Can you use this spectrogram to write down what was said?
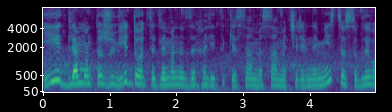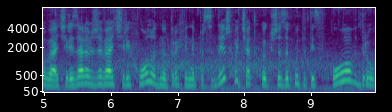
І для монтажу відео це для мене взагалі таке саме-саме чарівне місце, особливо ввечері. Зараз вже ввечері холодно, трохи не посидиш, хоча тако, якщо закутатись в ковдру,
